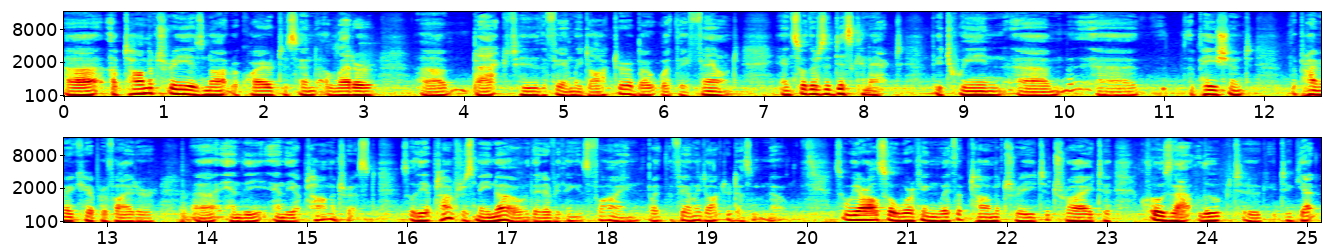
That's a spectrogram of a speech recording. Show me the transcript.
Uh, optometry is not required to send a letter uh, back to the family doctor about what they found. And so there's a disconnect between um, uh, the patient, the primary care provider, uh, and, the, and the optometrist. So the optometrist may know that everything is fine, but the family doctor doesn't know. So we are also working with optometry to try to close that loop to, to get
